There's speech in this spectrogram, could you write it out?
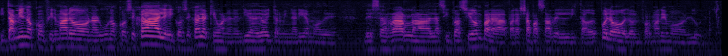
y también nos confirmaron algunos concejales y concejalas que, bueno, en el día de hoy terminaríamos de, cerrar la, situación para, ya pasar el listado. Después lo, lo informaremos el lunes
